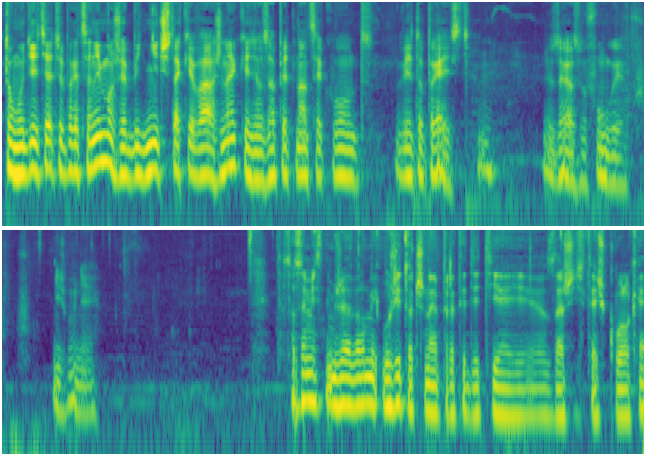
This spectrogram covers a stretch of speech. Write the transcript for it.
tomu dieťaťu predsa nemôže byť nič také vážne, keď ho za 15 sekúnd vie to prejsť. Že zrazu funguje. Nič mu nie je. Toto si myslím, že je veľmi užitočné pre tie deti aj zažiť v tej škôlke.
